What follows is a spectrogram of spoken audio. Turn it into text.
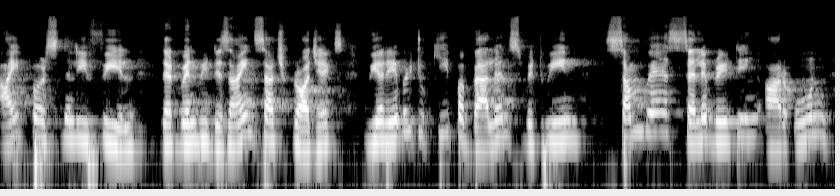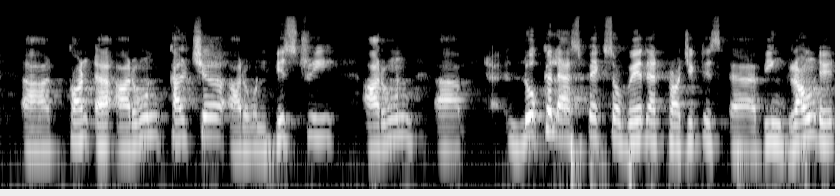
I personally feel that when we design such projects, we are able to keep a balance between somewhere celebrating our own uh, uh, our own culture, our own history, our own uh, local aspects of where that project is uh, being grounded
